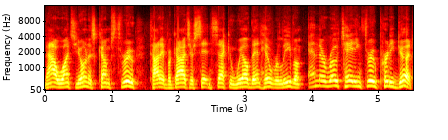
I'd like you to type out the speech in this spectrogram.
Now, once Jonas comes through, Tadej Pogacar sitting second wheel, then he'll relieve him, and they're rotating through pretty good,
